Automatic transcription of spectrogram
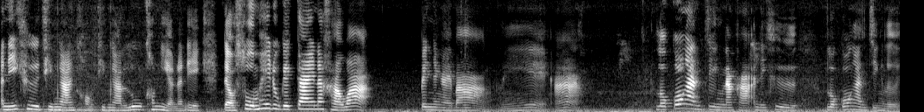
อันนี้คือทีมงานของทีมงานลูกข้าวเหนียวนั่นเอง เดี๋ยวซูมให้ดูใกล้ๆนะคะว่า เป็นยังไงบ้างนี่อ่าโลโก้งานจริงนะคะ อันนี้คือโลโก้งานจริงเลย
